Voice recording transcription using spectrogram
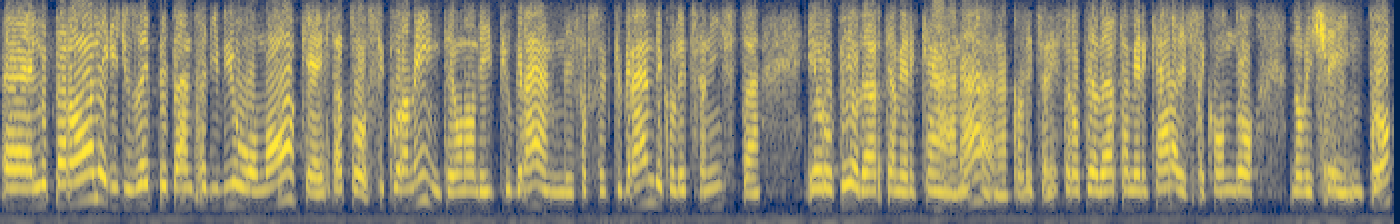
eh, le parole di Giuseppe Panza di Biumo, che è stato sicuramente uno dei più grandi, forse il più grande collezionista europeo d'arte americana, una collezionista europeo d'arte americana del secondo Novecento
